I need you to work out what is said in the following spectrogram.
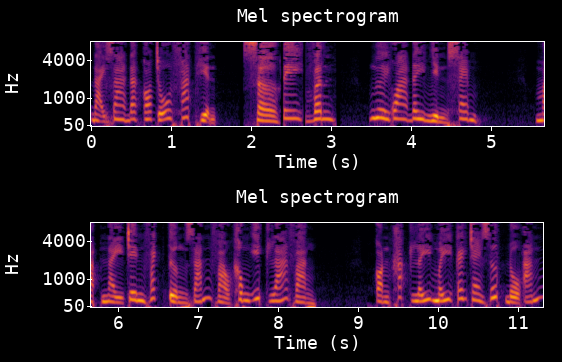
đại gia đã có chỗ phát hiện, sờ ti vân, ngươi qua đây nhìn xem, mặt này trên vách tường dán vào không ít lá vàng, còn khắc lấy mấy cái che rớt đồ án,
